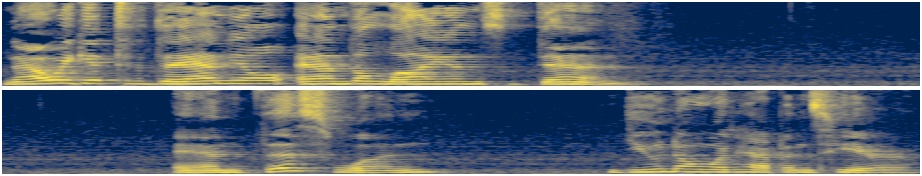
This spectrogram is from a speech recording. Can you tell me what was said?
Now we get to Daniel and the lion's den. And this one, you know what happens here.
